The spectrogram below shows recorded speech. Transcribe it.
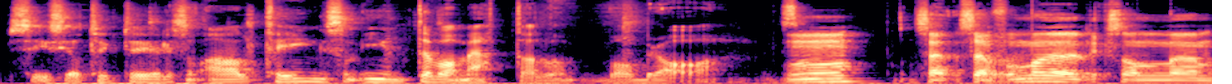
Precis, jag tyckte ju liksom allting som inte var metal var, var bra. Liksom. Mm. Sen, sen får man ju liksom... eh,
